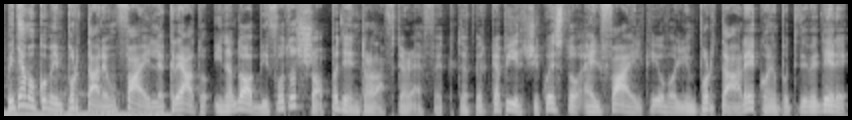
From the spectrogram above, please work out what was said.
Vediamo come importare un file creato in Adobe Photoshop dentro ad After Effects. Per capirci questo è il file che io voglio importare, come potete vedere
